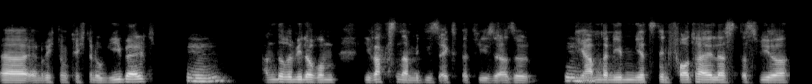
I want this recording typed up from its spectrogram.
äh, in Richtung Technologiewelt. Mhm. Andere wiederum, die wachsen dann mit dieser Expertise. Also die mhm. haben dann eben jetzt den Vorteil, dass, dass wir,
